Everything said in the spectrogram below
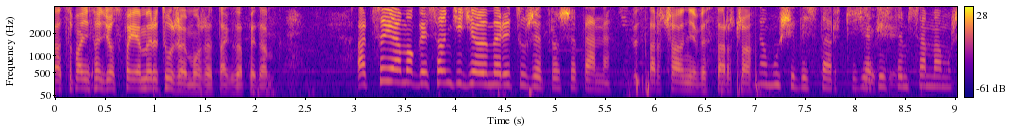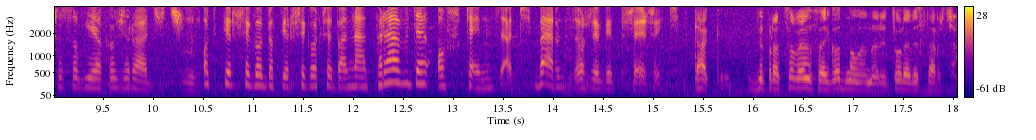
a co pani sądzi o swojej emeryturze, może tak zapytam? A co ja mogę sądzić o emeryturze, proszę pana? Wystarcza, nie wystarcza? No musi wystarczyć. Jak Musi. jestem sama, muszę sobie jakoś radzić. Od pierwszego do pierwszego trzeba naprawdę oszczędzać, bardzo, żeby przeżyć. Tak, wypracowałem sobie godną emeryturę, wystarcza.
